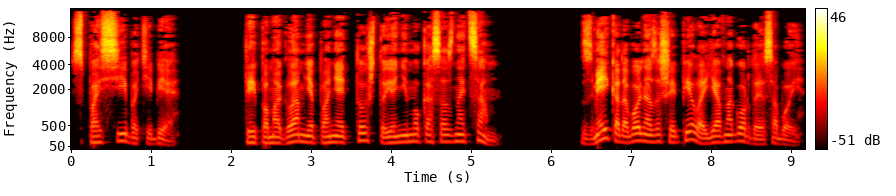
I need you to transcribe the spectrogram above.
«Спасибо тебе! Ты помогла мне понять то, что я не мог осознать сам». Змейка довольно зашипела, явно гордая собой.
